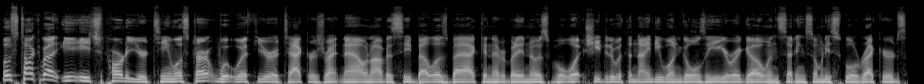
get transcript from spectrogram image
Let's talk about each part of your team. Let's start with your attackers right now. And obviously, Bella's back, and everybody knows what she did with the 91 goals a year ago and setting so many school records.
